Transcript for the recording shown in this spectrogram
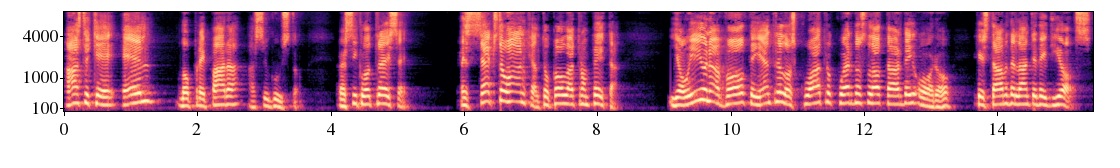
hasta que Él lo prepara a su gusto. Versículo 13. El sexto ángel tocó la trompeta y oí una voz de entre los cuatro cuernos del altar de oro que estaba delante de Dios.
